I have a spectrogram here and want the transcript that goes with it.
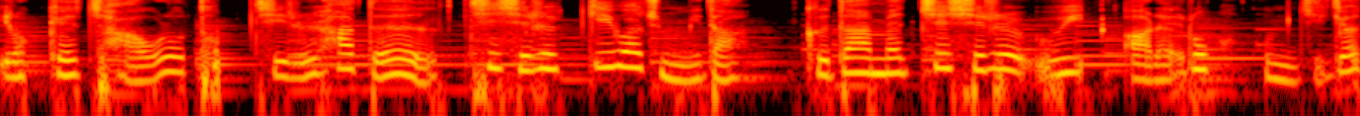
이렇게 좌우로 톱질을 하듯 치실을 끼워줍니다. 그 다음에 치실을 위아래로 움직여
